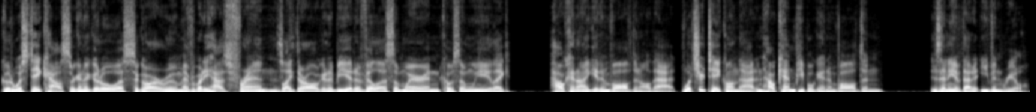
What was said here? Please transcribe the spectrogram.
go to a steakhouse, they're going to go to a cigar room. Everybody has friends. Like they're all going to be at a villa somewhere in Koh Samui like how can I get involved in all that? What's your take on that and how can people get involved and is any of that even real?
